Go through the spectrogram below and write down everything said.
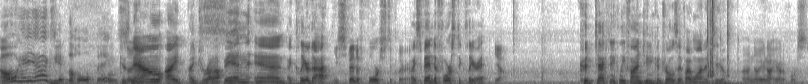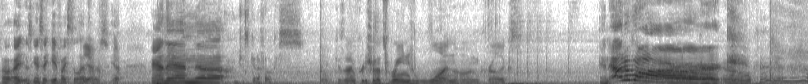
Oh, hey, yeah, because you get the whole thing. Because So now can- I, I drop in and I clear that. you spend a force to clear it. I spend a force to clear it. yeah. Could technically fine tune controls if I wanted to. Uh, no, you're not. You're out of force. Uh, I was gonna say if I still have Yeah. force. Yep. And then uh, I'm just gonna focus. Because I'm pretty sure that's range one on Krellix. And out of arc. Okay, yeah, yeah, yeah.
